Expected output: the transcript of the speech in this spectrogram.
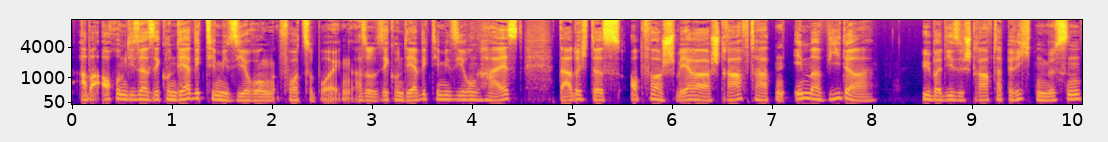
aber auch um dieser Sekundärviktimisierung vorzubeugen. Also Sekundärviktimisierung heißt, dadurch, dass Opfer schwerer Straftaten immer wieder über diese Straftat berichten müssen,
